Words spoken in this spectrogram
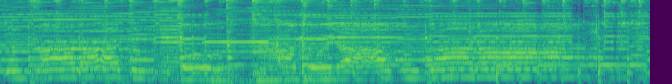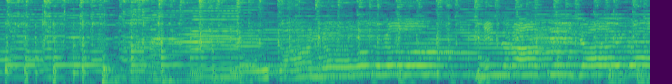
સંસારા સંતો ના છોડા સંસારા. નિંદ્રા નિંદ્રાતે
